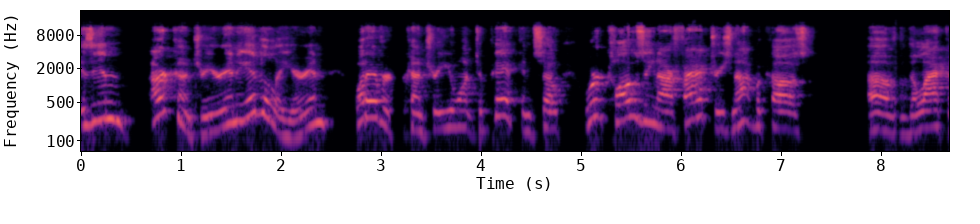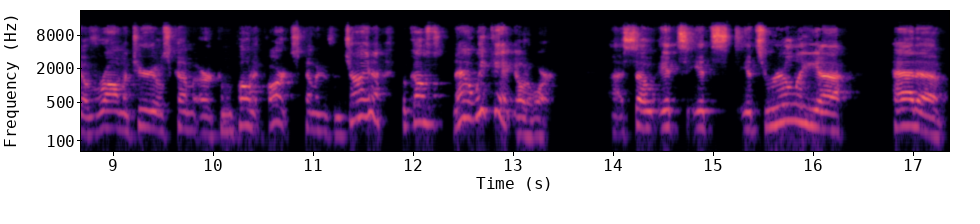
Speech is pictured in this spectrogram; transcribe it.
is in our country or in Italy or in whatever country you want to pick, and so we're closing our factories not because of the lack of raw materials come or component parts coming from China, because now we can't go to work. Uh, so it's it's it's really uh, had a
